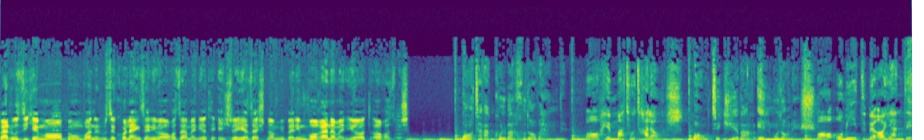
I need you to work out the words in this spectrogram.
و روزی که ما به عنوان روز کلنگزنی و آغاز عملیات اجرایی ازش نام می‌بریم واقعا عملیات آغاز بشه. با توکل بر خداوند. با همت و تلاش. با تکیه بر علم و دانش. با امید به آینده.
